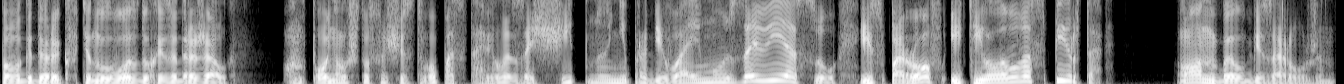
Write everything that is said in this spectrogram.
Повагдырык втянул воздух и задрожал. Он понял, что существо поставило защитную непробиваемую завесу из паров этилового спирта. Он был безоружен.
